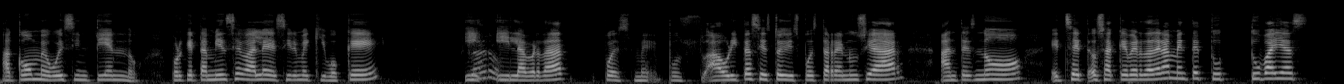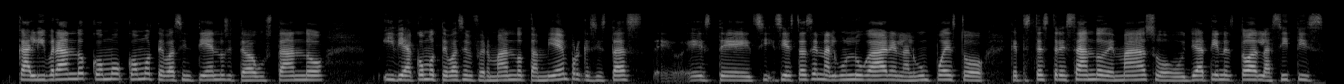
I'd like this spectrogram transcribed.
a cómo me voy sintiendo. Porque también se vale decir me equivoqué y, Claro. y la verdad, pues, me, pues ahorita sí estoy dispuesta a renunciar, antes no, etcétera. O sea, que verdaderamente tú, tú vayas calibrando cómo, cómo te vas sintiendo, si te va gustando y de a cómo te vas enfermando también, porque si estás, eh, este, si, si estás en algún lugar, en algún puesto que te está estresando de más o ya tienes todas las citis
